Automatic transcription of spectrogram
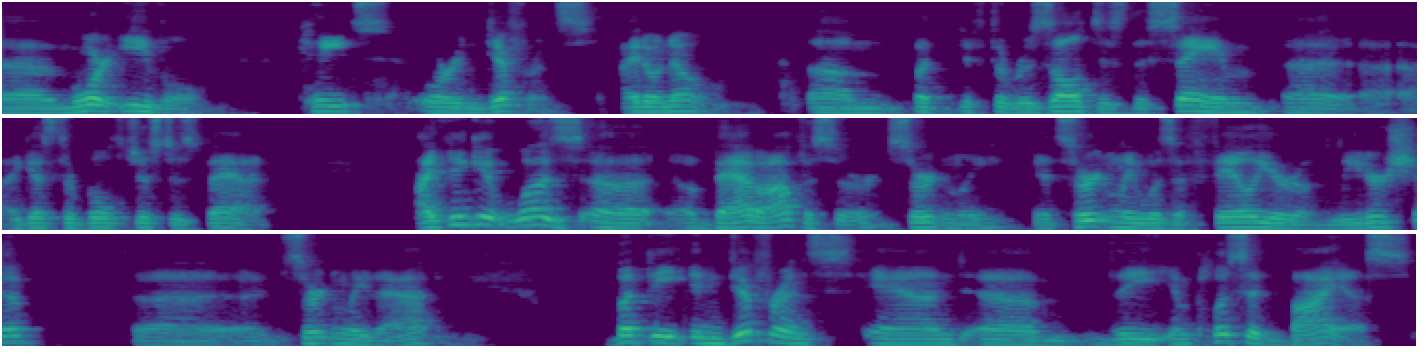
uh, more evil, hate or indifference. I don't know. Um, but if the result is the same, uh, I guess they're both just as bad. I think it was uh, a bad officer, certainly. It certainly was a failure of leadership, certainly that. But the indifference and um, the implicit bias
